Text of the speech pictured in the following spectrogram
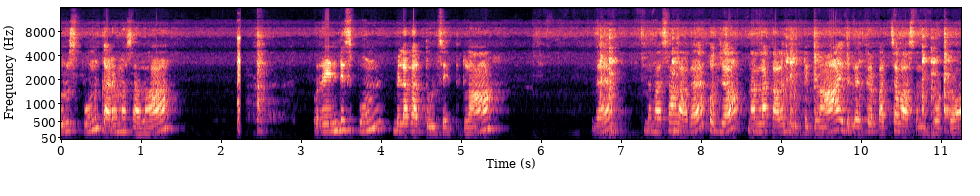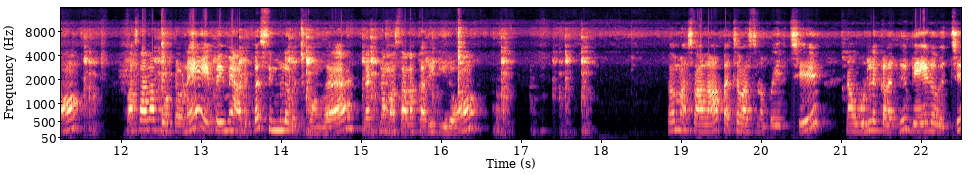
ஒரு ஸ்பூன் கரம் மசாலா. ஒரு ரெண்டு ஸ்பூன் மிளகாத்தூள் சேர்த்துக்கலாம். இதை இந்த மசாலாவை கொஞ்சம் நல்லா கலந்து விட்டுக்கலாம். இதில் இருக்கிற பச்சை வாசனை போட்டோம். மசாலா போட்டோடனே எப்பயுமே அடுப்பை சிம்மில் வச்சுக்கோங்க. இல்லாட்டினா மசாலா கருகிரும். இப்போ மசாலா பச்சை வாசனை போயிடுச்சு நான் உருளைக்கிழங்கு வேக வச்சு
